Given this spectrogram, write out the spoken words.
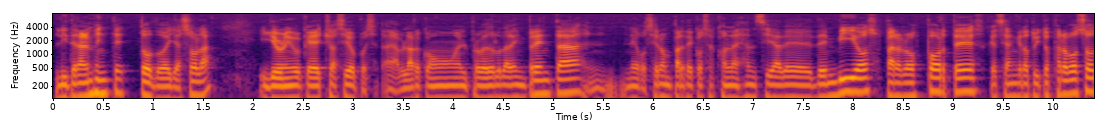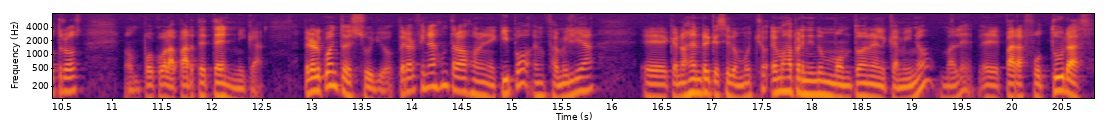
literalmente todo ella sola. Y yo lo único que he hecho ha sido pues hablar con el proveedor de la imprenta, negociar un par de cosas con la agencia de, envíos para los portes, que sean gratuitos para vosotros, un poco la parte técnica. Pero el cuento es suyo. Pero al final es un trabajo en equipo, en familia, eh, que nos ha enriquecido mucho. Hemos aprendido un montón en el camino, ¿vale? Eh, para futuras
